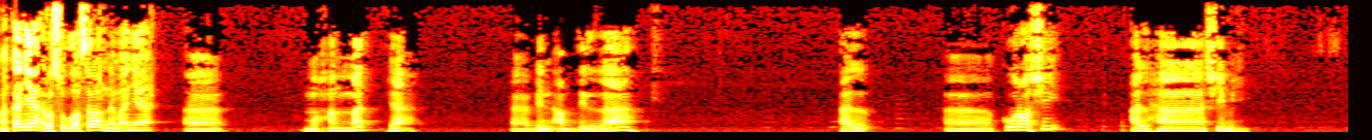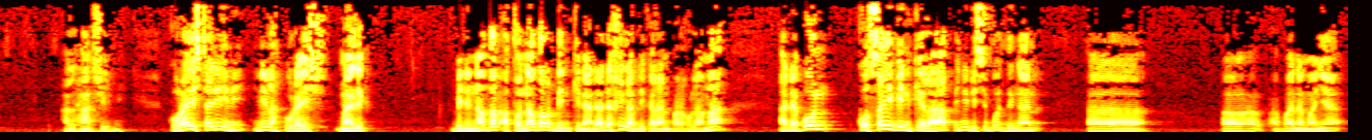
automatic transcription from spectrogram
Makanya Rasulullah SAW namanya uh, Muhammad ya uh, bin Abdullah al uh, Qurashi al Hashimi. Al Hashimi. Quraisy tadi ini, inilah Quraisy, Malik bin Nadar atau Nadar bin Kinana. Ada khilaf di kalangan para ulama. Adapun Qusay bin Kilab ini disebut dengan uh, uh, apa namanya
